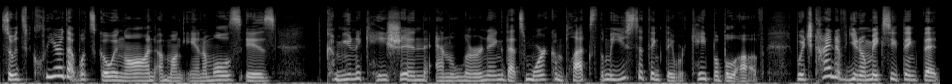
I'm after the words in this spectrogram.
So it's clear that what's going on among animals is communication and learning that's more complex than we used to think they were capable of, which kind of, you know, makes you think that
